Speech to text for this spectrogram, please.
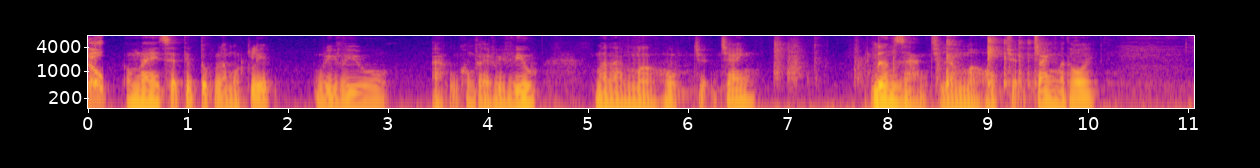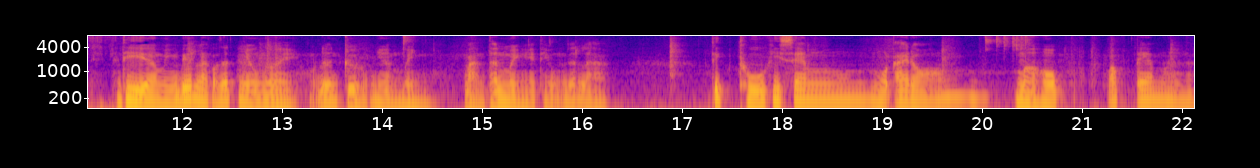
Nope. Hôm nay sẽ tiếp tục là một clip review À cũng không phải review, Mà là mở hộp truyện tranh. Đơn giản chỉ là mở hộp truyện tranh mà thôi. Thế thì à, mình biết là có rất nhiều người Đơn cử cũng như là mình, Bản thân mình ấy, thì cũng rất là Thích thú khi xem một ai đó Mở hộp, Bóc tem hay là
